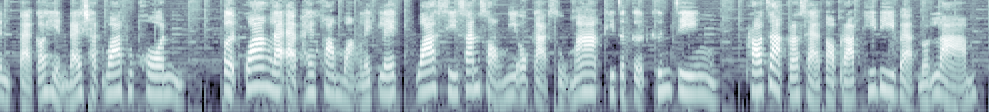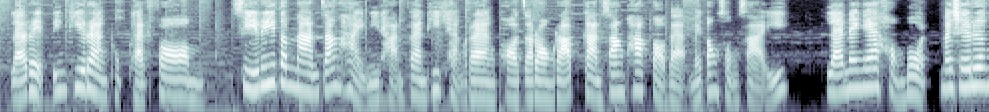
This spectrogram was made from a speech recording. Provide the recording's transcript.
น แต่ก็เห็นได้ชัดว่าทุกคน เปิดกว้างและแอบให้ความหวังเล็กๆ ว่าซีซั่น2 มีโอกาสสูงมากที่จะเกิดขึ้นจริง เพราะจากกระแสตอบรับที่ดีแบบล้นหลาม และเรตติ้งที่แรงทุกแพลตฟอร์ม ซีรีส์ตำนานจ้างไห่มีฐานแฟนที่แข็งแรง พอจะรองรับการสร้างภาคต่อแบบไม่ต้องสงสัย และในแง่ของบทไม่ใช่เรื่อง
